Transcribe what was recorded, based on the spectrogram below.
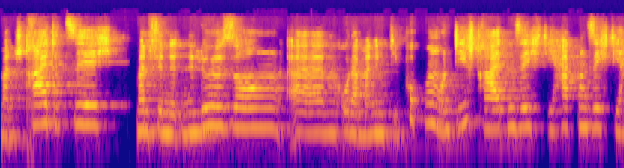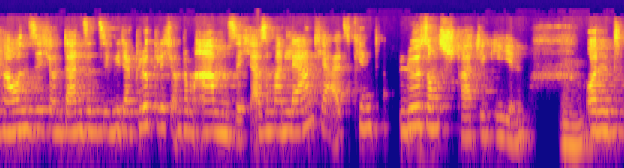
man streitet sich, man findet eine Lösung ähm, oder man nimmt die Puppen und die streiten sich, die hacken sich, die hauen sich und dann sind sie wieder glücklich und umarmen sich. Also man lernt ja als Kind Lösungsstrategien. Mhm. Und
